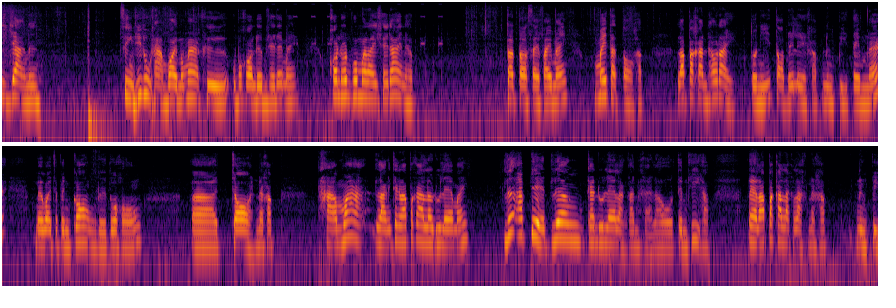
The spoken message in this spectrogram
อีกอย่างหนึ่งสิ่งที่ถูกถามบ่อยมากๆ คืออุปกรณ์เดิมใช้ได้ไหมคอนโทรลพวงมาลัยใช้ได้นะครับ ตัดต่อสายไฟไหม ไม่ตัดต่อครับ รับประกันเท่าไหร่ ตัวนี้ตอบได้เลยครับ 1 ปีเต็มนะ ไม่ว่าจะเป็นกล้องหรือตัวของอจอนะครับ ถามว่าหลังจากรับประกันเราดูแลไหมเรื่องอัปเดตเรื่องการดูแลหลังการขายเราเต็มที่ครับ แต่รับประกันหลักๆนะครับ 1 ปี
